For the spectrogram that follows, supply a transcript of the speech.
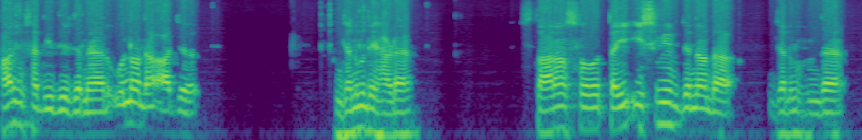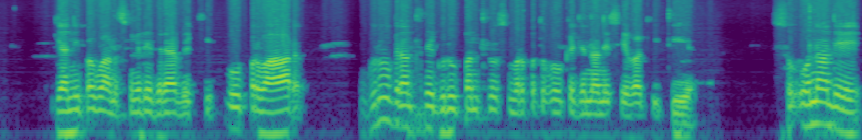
18ਵੀਂ ਸਦੀ ਦੇ ਜਰਨੈਲ, ਉਹਨਾਂ ਦਾ ਅੱਜ ਜਨਮ ਦਿਹਾੜਾ ਹੈ। 1723 ਈਸਵੀ ਵਿੱਚ ਜਿਨ੍ਹਾਂ ਦਾ ਜਨਮ ਹੁੰਦਾ ਹੈ ਗਿਆਨੀ ਭਗਵਾਨ ਸਿੰਘ ਦੇ ਗ੍ਰਹਿ ਵੇਖੀ, ਉਹ ਪਰਿਵਾਰ ਗੁਰੂ ਗ੍ਰੰਥ ਦੇ ਗੁਰੂ ਪੰਥ ਨੂੰ ਸਮਰਪਿਤ ਹੋ ਕੇ ਜਿਨ੍ਹਾਂ ਨੇ ਸੇਵਾ ਕੀਤੀ ਹੈ। ਸੋ ਉਹਨਾਂ ਦੇ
